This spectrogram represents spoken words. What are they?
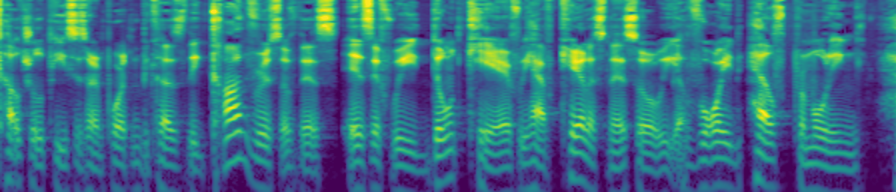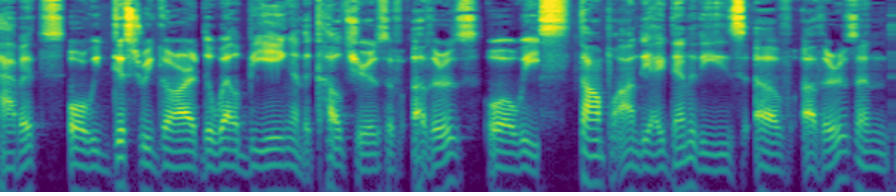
cultural pieces are important because the converse of this is if we don't care, if we have carelessness or we avoid health promoting habits, or we disregard the well being and the cultures of others, or we stomp on the identities of others and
